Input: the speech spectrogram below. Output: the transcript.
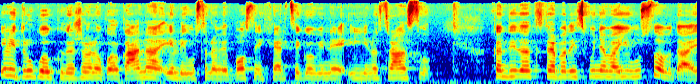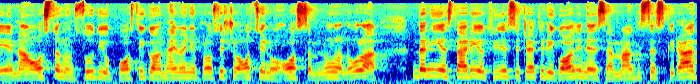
ili drugog državnog organa ili ustanove Bosne i Hercegovine i inostranstvu. Kandidat treba da ispunjava i uslov da je na osnovnom studiju postigao najmanju prosječnu ocjenu 8.00, da nije stariji od 34 godine za magistarski rad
